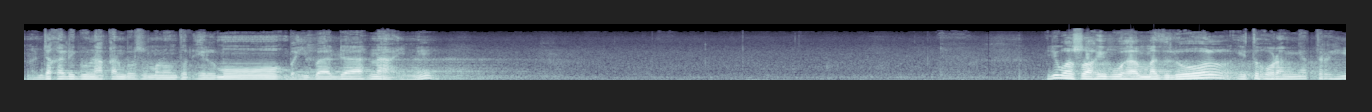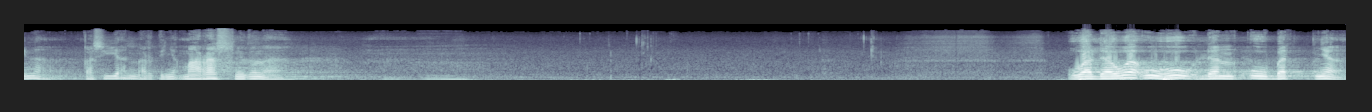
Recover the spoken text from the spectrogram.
nah, jika digunakan berusaha menuntut ilmu beribadah nah ini Jadi wasahibuha madlul itu orangnya terhina, kasihan artinya maras itu nah. Wadawauhu dan ubatnya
